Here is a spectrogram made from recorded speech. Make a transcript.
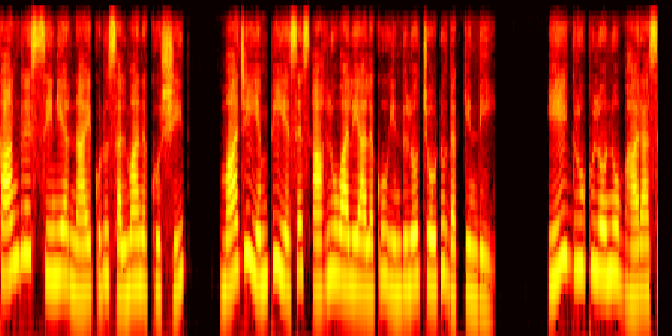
కాంగ్రెస్ సీనియర్ నాయకుడు సల్మాన ఖుర్షీద్ మాజీ ఎంపీ ఎస్ఎస్ ఆహ్లూవాలియాలకు ఇందులో చోటు దక్కింది. ఏ గ్రూపులోనూ భారాస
